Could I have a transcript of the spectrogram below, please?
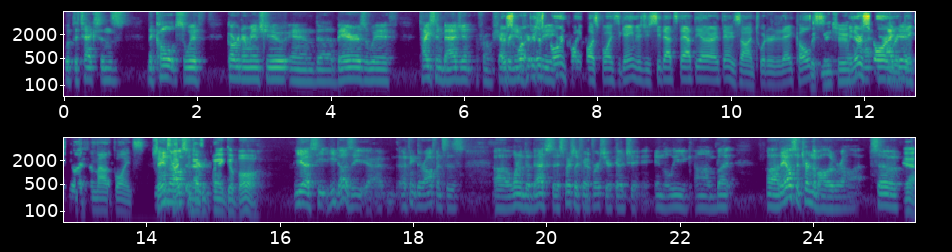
with the Texans, the Colts with Gardner Minshew, and the Bears with Tyson Bagent from Shepherd they're University. They're scoring 20 plus points a game. Did you see that stat the other I think I saw on Twitter today? Colts. With Minshew? I mean, they're scoring I, I ridiculous did. amount of points. Shane Steichen hasn't played good ball. Yes, he, he does. He, I think their offense is uh, one of the best, especially for a first year coach in the league. Um, but uh, they also turn the ball over a lot. So yeah,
